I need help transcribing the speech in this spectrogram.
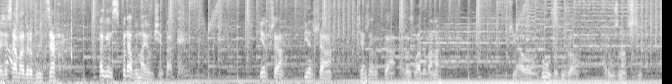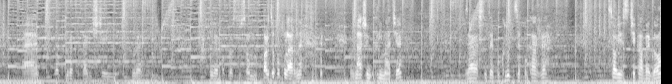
Razie sama drobnica. A więc sprawy mają się tak. Pierwsza, pierwsza ciężarówka rozładowana. Przyjechało dużo, dużo różności, e, o które pytaliście i które, które po prostu są bardzo popularne w naszym klimacie. Zaraz tutaj pokrótce pokażę, co jest ciekawego.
